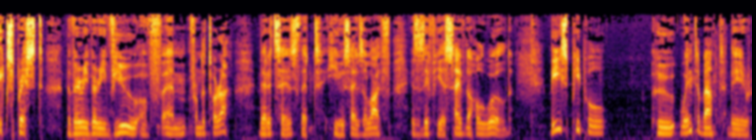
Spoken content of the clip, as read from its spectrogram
expressed the very, very view of um, from the Torah that it says that he who saves a life is as if he has saved the whole world these people who went about their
